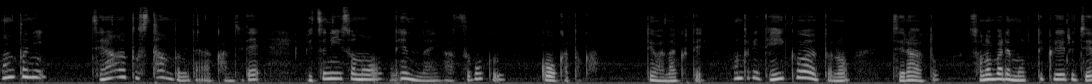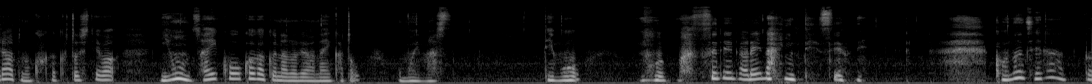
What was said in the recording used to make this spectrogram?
本当にジェラートスタンドみたいな感じで別にその店内がすごく豪華とかではなくて本当にテイクアウトのジェラートその場で持ってくれるジェラートの価格としては日本最高価格なのではないかと思います。でももう忘れられないんですよね。このジェラート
